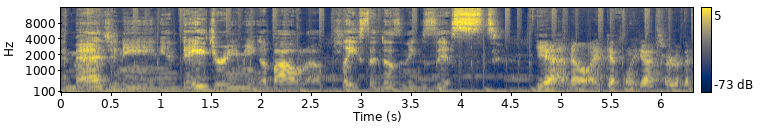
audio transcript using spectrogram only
imagining and daydreaming about a place that doesn't exist yeah, no, I definitely got sort of an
